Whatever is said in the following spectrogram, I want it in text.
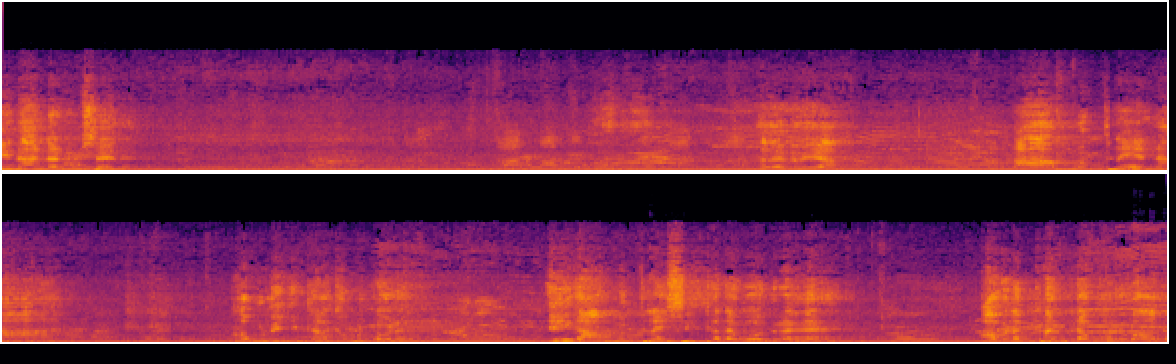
ಇನ್ನು ಹನ್ನೆರಡು ನಿಮಿಷ ಇದೆ Hallelujah. ಆ ಮುದ್ರೆಯನ್ನ ಆ ಹುಡುಗಿ ಕಳ್ಕೊಂಡ್ಬಿಟ್ಟವಳೆ ಈಗ ಆ ಮುದ್ರೆ ಸಿಕ್ಕದೆ ಹೋದ್ರೆ ಅವಳ ಗಂಡ ಬರುವಾಗ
